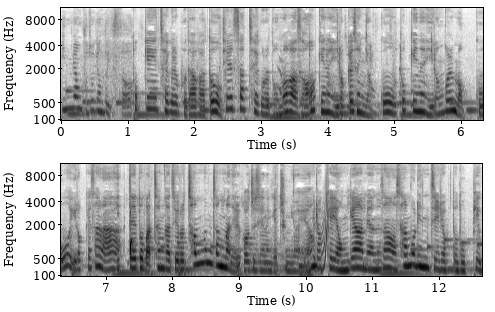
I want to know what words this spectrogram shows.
인명 구조견도 있어. 토끼 책을 보다가도 실사책으로 넘어가서 토끼는 이렇게 생겼고 토끼는 이런 걸 먹고 이렇게 살아 이때도 마찬가지로 첫 문장만 읽어주시는 게 중요해요 이렇게 연계하면서 사물인지력도 높이고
